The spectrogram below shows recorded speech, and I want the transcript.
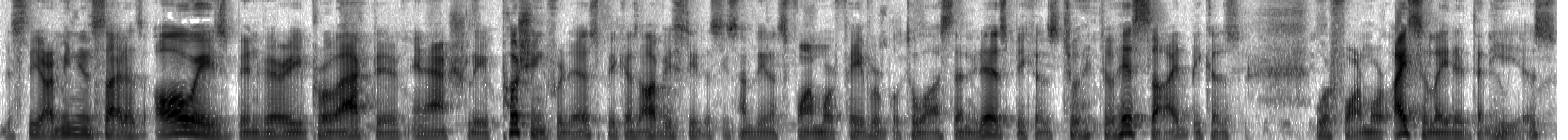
this, the Armenian side has always been very proactive in actually pushing for this because obviously this is something that's far more favorable to us than it is because to, to his side because we're far more isolated than he is.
